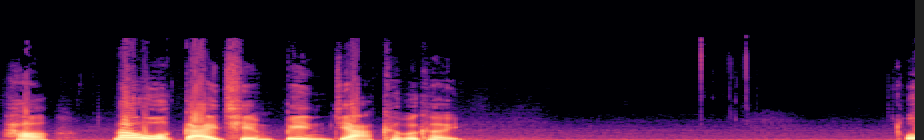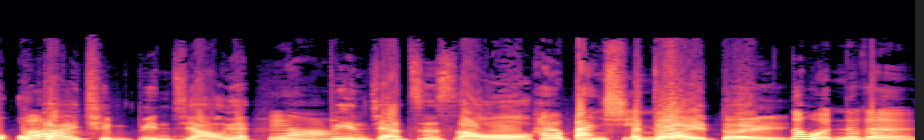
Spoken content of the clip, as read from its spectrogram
好，那我改请病假可不可以？我我改请病假，因为病假至少哦还有半薪。对对。那我那个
